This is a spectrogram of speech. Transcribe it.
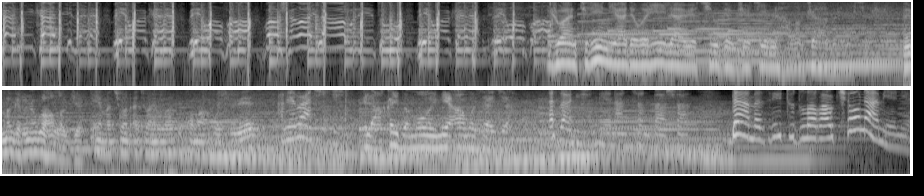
کەلی کەلی لێ بیوەکێ بی وەفا بەو شەوەی لاوری تو بیوەکێ بی وەفا. جوانترین یادەوەری لاوێتی و گەنجێتیم لە هەڵەبجە بردە سەر. دەی مەگەڕێنەوە بۆ هەڵەبجە. ئێمە چۆن ئەتوانین وڵاتی خۆمان خۆش بوێت. ئەبێ با چی کەین. علاقەی بە مۆی نیە ئامۆزای جان. ئەزانی ژن هێنان چەند باشە دامەزریت و دڵەڕاوکێو نامێنێ.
